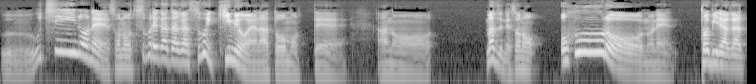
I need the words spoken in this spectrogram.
うちのね、その潰れ方がすごい奇妙やなと思って、あの、まずね、その、お風呂のね、扉が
